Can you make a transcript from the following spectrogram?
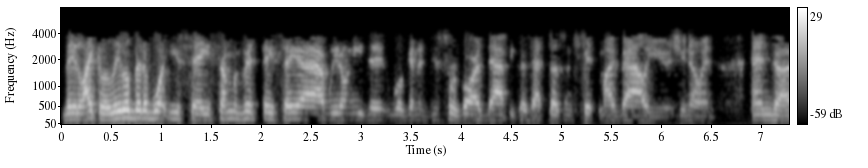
They like a little bit of what you say. Some of it they say, ah, we don't need to, we're going to disregard that because that doesn't fit my values, you know, and, and, uh,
